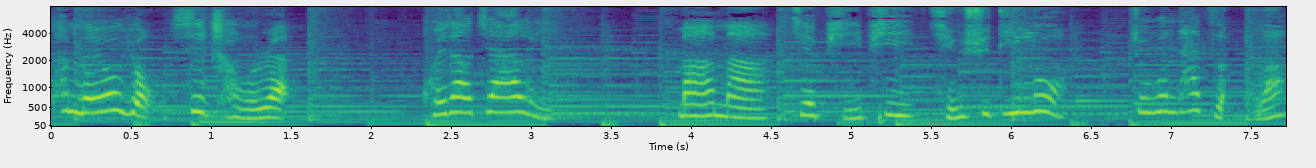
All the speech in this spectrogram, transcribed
他没有勇气承认。回到家里，妈妈见皮皮情绪低落，就问他怎么了，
